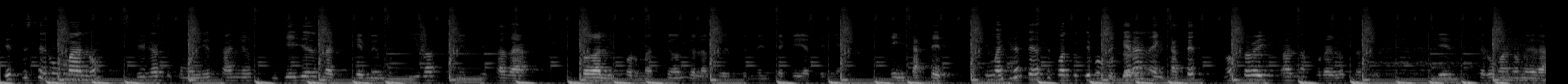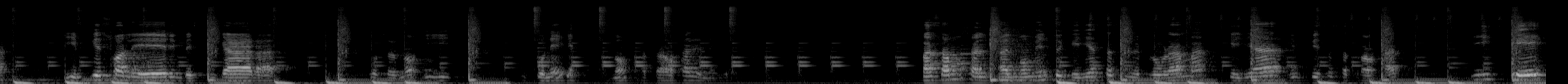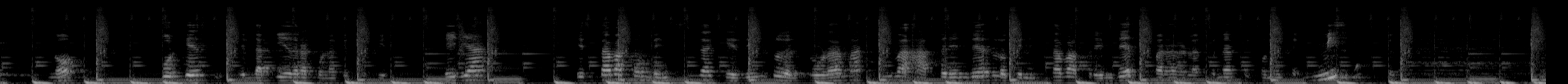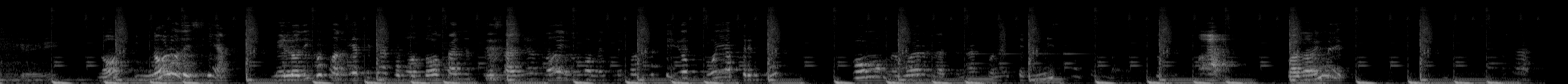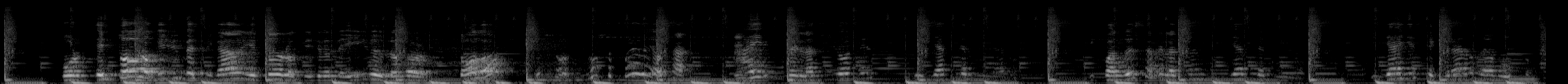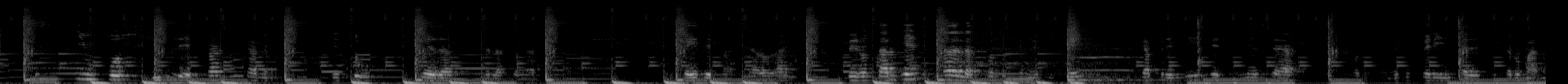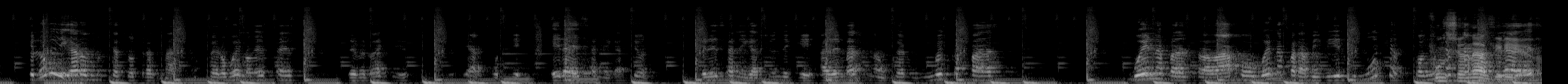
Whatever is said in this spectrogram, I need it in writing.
Este ser humano llega hace como 10 años y ella es la que me motiva y me empieza a dar toda la información de la codependencia que ella tenía en cassette. Imagínate hace cuánto tiempo, porque eran en cassette, ¿no? Todavía andan por ahí los cassettes que este ser humano me da. Y empiezo a leer, investigar, a cosas, ¿no? Y, y con ella, ¿no? A trabajar en ella. Pasamos al, al momento en que ya estás en el programa, que ya empiezas a trabajar y que, ¿no? Porque es la piedra con la que tropiezas. Ella estaba convencida que dentro del programa iba a aprender lo que necesitaba aprender para relacionarse con ese mismo ser Ok. ¿no? Y no lo decía. Me lo dijo cuando ya tenía como dos años, tres años, ¿no? Y en un momento me dijo, "No, es que yo voy a aprender cómo me voy a relacionar con ese mismo ser humano. Entonces, ¡ah! cuando a mí me... Por, en todo lo que yo he investigado y en todo lo que yo he leído y luego todo, eso no se puede. O sea, Sí. hay relaciones que ya terminaron. Y cuando esa relación ya terminó y ya hay ese grado de abuso, es imposible prácticamente que tú puedas relacionarte. Porque hay demasiado daño. Pero también una de las cosas que me fijé, que aprendí en, en esa experiencia de este ser humano, que luego llegaron muchas otras más, ¿no? pero bueno, esta es de verdad que es especial, porque era esa negación, era esa negación de que además una mujer muy capaz, buena para el trabajo, buena para vivir, muchas, con muchas diría,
